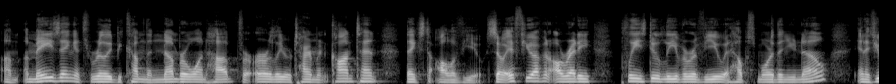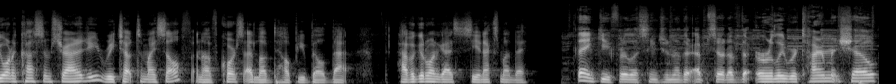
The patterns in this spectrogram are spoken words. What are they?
um, amazing. It's really become the number one hub for early retirement content, thanks to all of you. So if you haven't already, please do leave a review. It helps more than you know. And if you want a custom strategy, reach out to myself. And of course, I'd love to help you build that. Have a good one, guys. See you next Monday. Thank you for listening to another episode of the Early Retirement Show.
